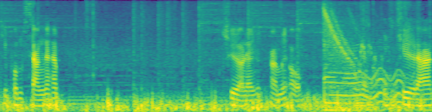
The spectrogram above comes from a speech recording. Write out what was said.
ที่ผมสั่งนะครับ ชื่ออะไรอ่าไม่ออก เป็นชื่อร้าน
